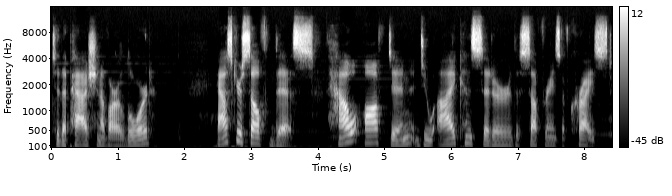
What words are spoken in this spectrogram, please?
to the passion of our Lord. Ask yourself this how often do I consider the sufferings of Christ?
